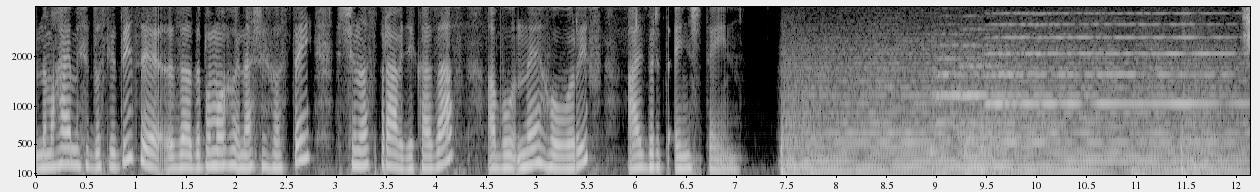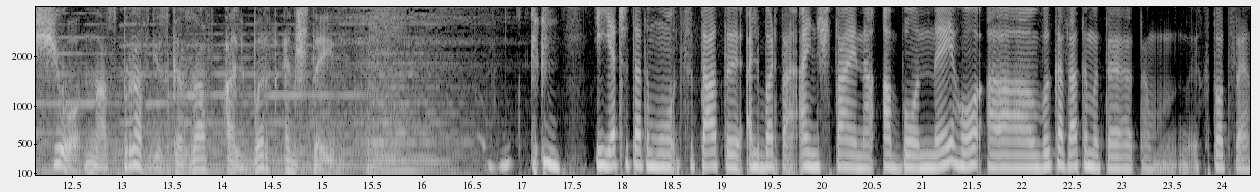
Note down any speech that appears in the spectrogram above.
намагаємося дослідити за допомогою наших гостей, що насправді казав або не говорив Альберт Ейнштейн. Що насправді сказав Альберт Ейнштейн? І я читатиму цитати Альберта Айнштейна або не його, а ви казатимете там, хто це?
